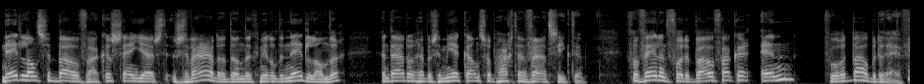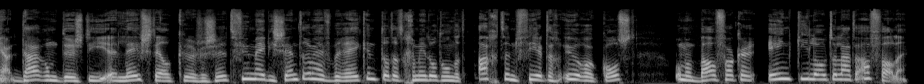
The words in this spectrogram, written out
Nederlandse bouwvakkers zijn juist zwaarder dan de gemiddelde Nederlander... en daardoor hebben ze meer kans op hart- en vaatziekten. Vervelend voor de bouwvakker en voor het bouwbedrijf. Ja, daarom dus die uh, leefstijlcursussen. Het VU Medisch Centrum heeft berekend dat het gemiddeld 148 euro kost... om een bouwvakker 1 kilo te laten afvallen.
